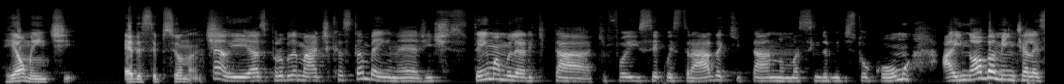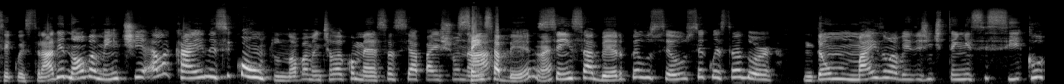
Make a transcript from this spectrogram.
realmente é decepcionante. É, e as problemáticas também, né? A gente tem uma mulher que tá que foi sequestrada, que tá numa síndrome de Estocolmo, aí novamente ela é sequestrada e novamente ela cai nesse conto, novamente ela começa a se apaixonar Sem saber, né? sem saber pelo seu sequestrador. Então, mais uma vez, a gente tem esse ciclo,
